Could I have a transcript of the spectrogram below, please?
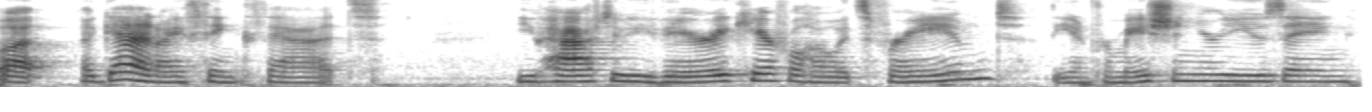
But again, I think that you have to be very careful how it's framed, the information you're using,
